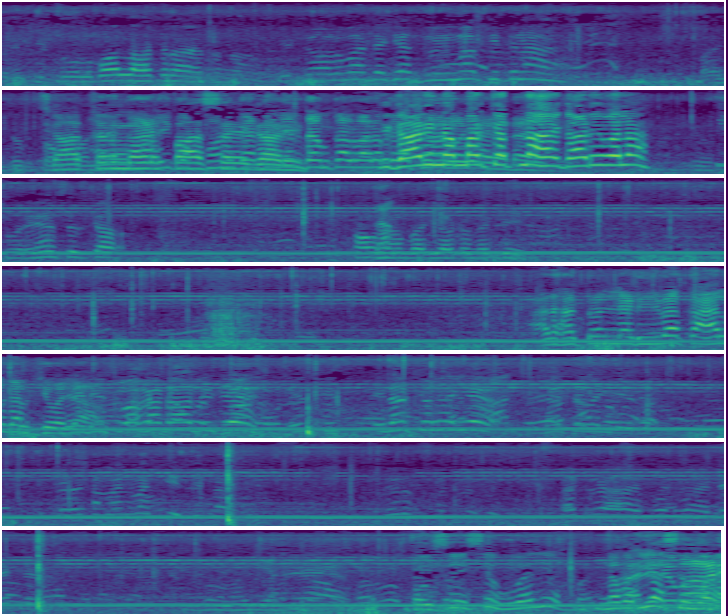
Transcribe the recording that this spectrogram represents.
पेट्रोल वाला हक रहा है तो ना देखिए धुआँ कितना मोड़ पास है गाड़ी गाड़ी नंबर कितना है? गाड़ी वाला? इंश्योरेंस इसका और नंबर ये ऑटोमेटिक अरे हटन लड़ीवा काल गल की वजह इसको हटा दीजिए इधर चलाइए। कैसे ऐसे हुआ ये? नवरिया से हुआ।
